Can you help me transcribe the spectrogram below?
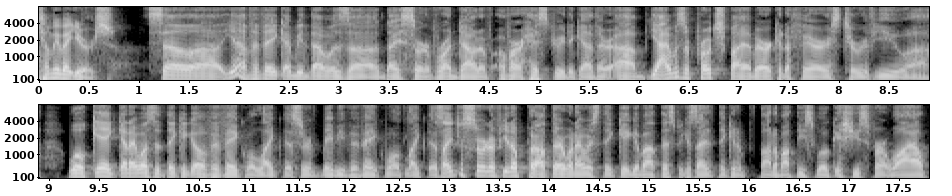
Tell me about yours. So uh, yeah, Vivek. I mean, that was a nice sort of rundown of, of our history together. Um, yeah, I was approached by American Affairs to review uh, Woke Inc., and I wasn't thinking, oh, Vivek will like this, or maybe Vivek won't like this. I just sort of, you know, put out there what I was thinking about this because I had thinking thought about these woke issues for a while.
